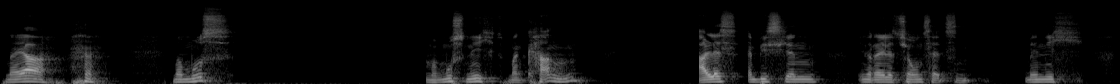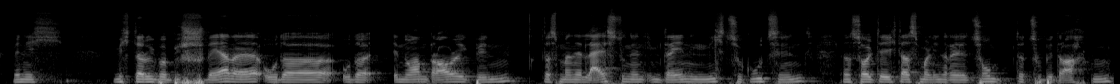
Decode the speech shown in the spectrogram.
Naja, man muss, man muss nicht, man kann alles ein bisschen in Relation setzen. Wenn ich, wenn ich mich darüber beschwere oder, oder enorm traurig bin, dass meine Leistungen im Training nicht so gut sind, dann sollte ich das mal in Relation dazu betrachten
